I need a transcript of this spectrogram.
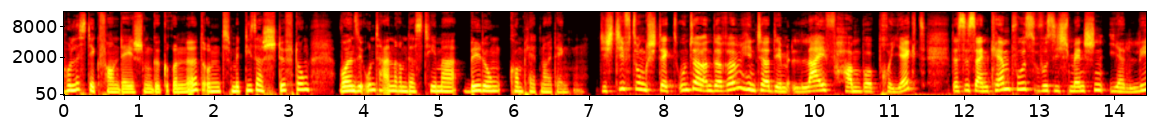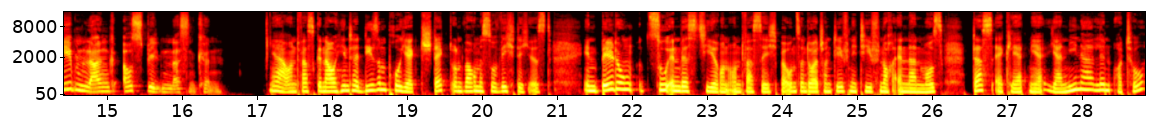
Holistic Foundation gegründet und mit dieser Stiftung wollen sie unter anderem das Thema Bildung komplett neu denken. Die Stiftung steckt unter anderem hinter dem Live Hamburg Projekt. Das ist ein Campus, wo sich Menschen ihr Leben lang ausbilden lassen können. Ja, und was genau hinter diesem Projekt steckt und warum es so wichtig ist, in Bildung zu investieren und was sich bei uns in Deutschland definitiv noch ändern muss, das erklärt mir Janina Lin Otto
